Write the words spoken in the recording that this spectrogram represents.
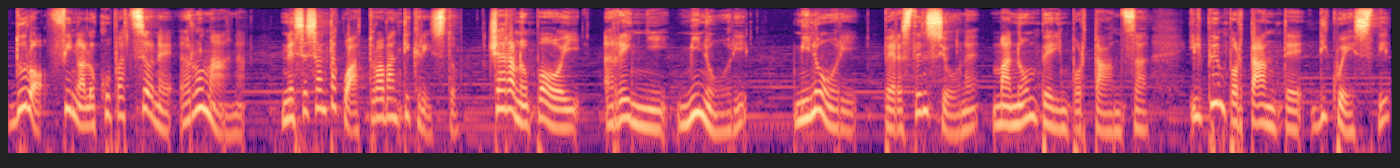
durò fino all'occupazione romana nel 64 a.C. C'erano poi regni minori, minori per estensione ma non per importanza. Il più importante di questi,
